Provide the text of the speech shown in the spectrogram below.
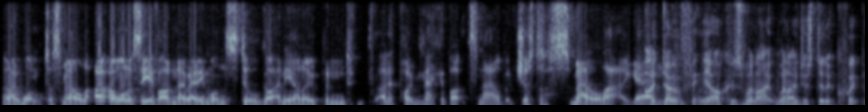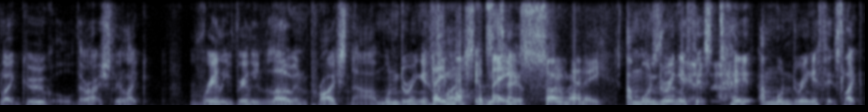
And I want to smell that. I, I want to see if I don't know anyone's still got any unopened. uh, They're probably megabucks now, but just to smell that again. I don't think they are because when I when I just did a quick like Google, they're actually like really really low in price now. I'm wondering if They like, must have made tail- so many. I'm wondering if it's ta- I'm wondering if it's like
